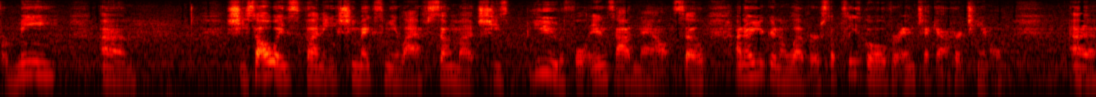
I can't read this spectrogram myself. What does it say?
for me. Um, she's always funny. She makes me laugh so much. She's beautiful inside and out. So I know you're going to love her. So please go over and check out her channel. Uh,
